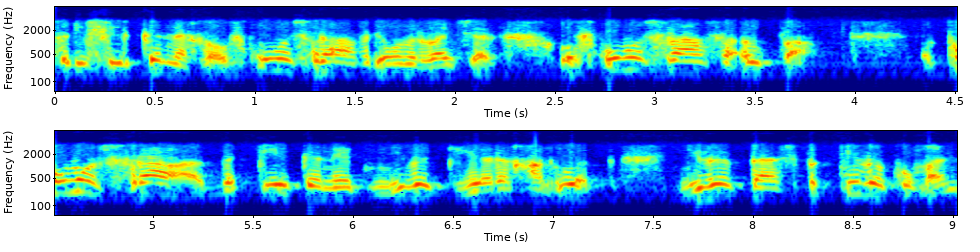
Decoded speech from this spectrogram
vir die sielkundige of kom ons vra vir die onderwyser of kom ons vra vir oupa. Kom ons vra, beteken net nuwe deure gaan oop, nuwe perspektiewe kom in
